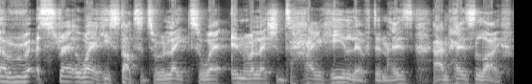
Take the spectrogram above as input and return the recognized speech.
uh, straight away he started to relate to it in relation to how he lived in his and his life.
